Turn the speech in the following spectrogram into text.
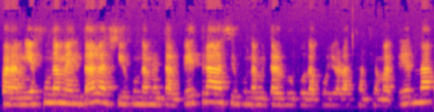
Para mí es fundamental, ha sido fundamental Petra, ha sido fundamental el grupo de apoyo a la estancia materna,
